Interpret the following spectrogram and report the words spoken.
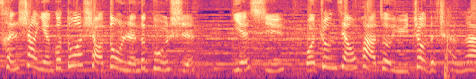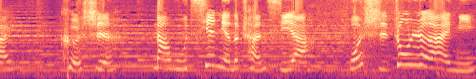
曾上演过多少动人的故事？也许我终将化作宇宙的尘埃。可是，那五千年的传奇呀，我始终热爱你。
